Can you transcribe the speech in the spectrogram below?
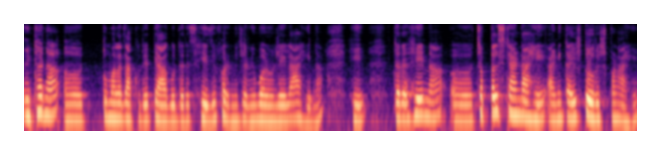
इथं ना तुम्हाला दाखवते त्या अगोदरच हे जे फर्निचरनी बनवलेलं आहे ना हे तर हे ना चप्पल स्टँड आहे आणि काही स्टोरेज पण आहे.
